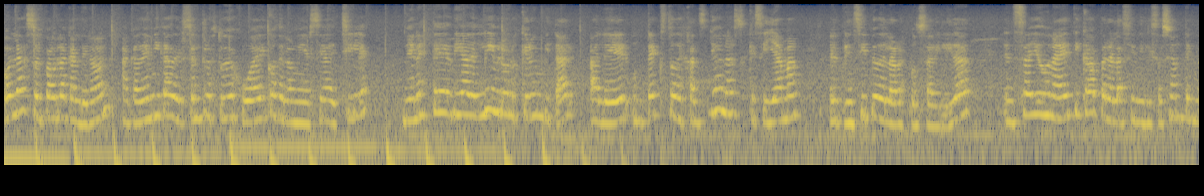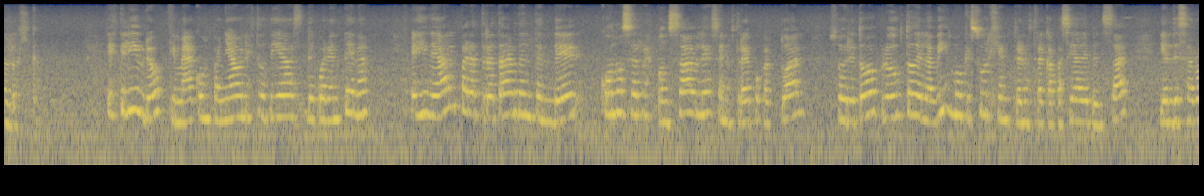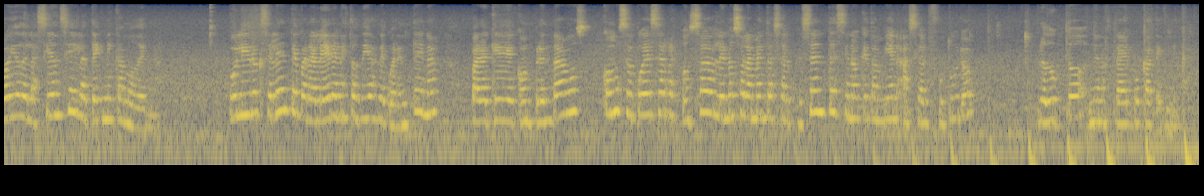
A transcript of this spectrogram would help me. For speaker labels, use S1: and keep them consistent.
S1: Hola, soy Paula Calderón, académica del Centro de Estudios Judaicos de la Universidad de Chile y en este día del libro los quiero invitar a leer un texto de Hans Jonas que se llama El principio de la responsabilidad, ensayo de una ética para la civilización tecnológica. Este libro, que me ha acompañado en estos días de cuarentena, es ideal para tratar de entender cómo ser responsables en nuestra época actual, sobre todo producto del abismo que surge entre nuestra capacidad de pensar y el desarrollo de la ciencia y la técnica moderna. Un libro excelente para leer en estos días de cuarentena, para que comprendamos cómo se puede ser responsable no solamente hacia el presente, sino que también hacia el futuro, producto de nuestra época técnica.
